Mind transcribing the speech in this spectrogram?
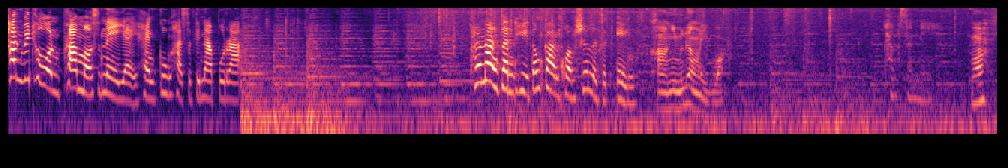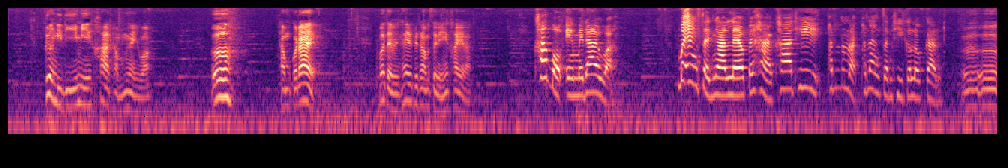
ท่านวิทูลพระหมอเสน่ห์ใหญ่แห่งกรุงหัสตินาปุระ พระนางจันทีต้องการความช่วยเหลือจากเองคราวนี้มันเรื่องอะไรอีกวะทำเสน่ห์วะเรื่องดีๆมีให้ข้าทำไงวะ เออทำก็ได้ ว่าแต่ไปให้ไปทำเสน่ห์ให้ใครล่ะ ข้าบอกเองไม่ได้วะเมื่อเองเสร็จงานแล้วไปหาข้าที่พระตำหนักพระนางจันทีก็แล้วกัน เออเออ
